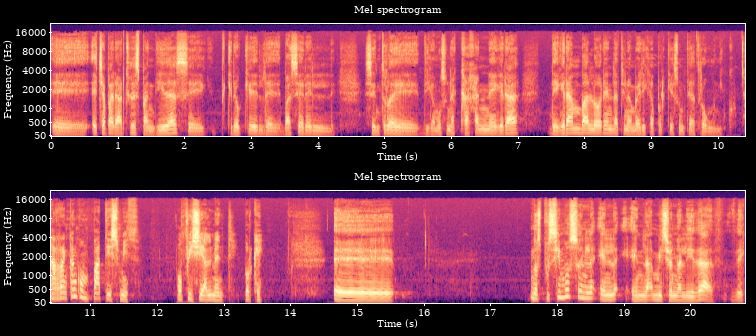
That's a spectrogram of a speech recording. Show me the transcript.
eh, hecha para artes expandidas. Eh, creo que va a ser el centro de, digamos, una caja negra de gran valor en Latinoamérica porque es un teatro único. Arrancan con Patti Smith, oficialmente. ¿Por qué? Eh, nos pusimos en la, misionalidad de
